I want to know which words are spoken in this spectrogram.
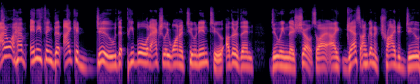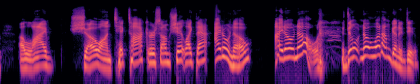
I don't have anything that I could do that people would actually want to tune into other than doing this show. So I, I guess I'm gonna try to do a live show on TikTok or some shit like that. I don't know. I don't know. don't know what I'm gonna do.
